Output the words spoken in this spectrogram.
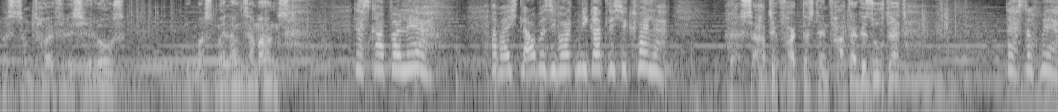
Was zum Teufel ist hier los? Du machst mir langsam Angst. Das Grab war leer. Aber ich glaube, sie wollten die göttliche Quelle. Das Artefakt, das dein Vater gesucht hat? Da ist noch mehr.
